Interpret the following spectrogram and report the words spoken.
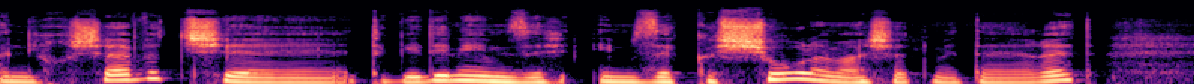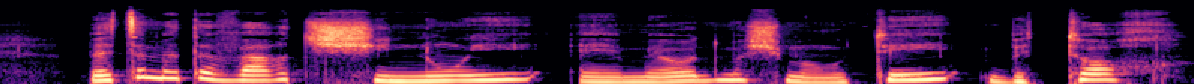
אני חושבת שתגידי לי אם זה, אם זה קשור למה שאת מתארת, בעצם את עברת שינוי אה, מאוד משמעותי בתוך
